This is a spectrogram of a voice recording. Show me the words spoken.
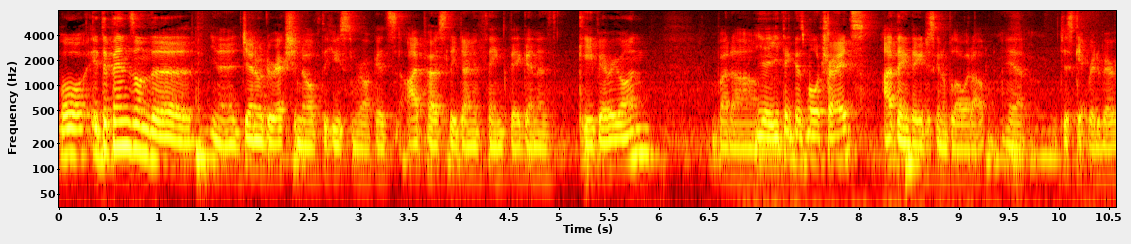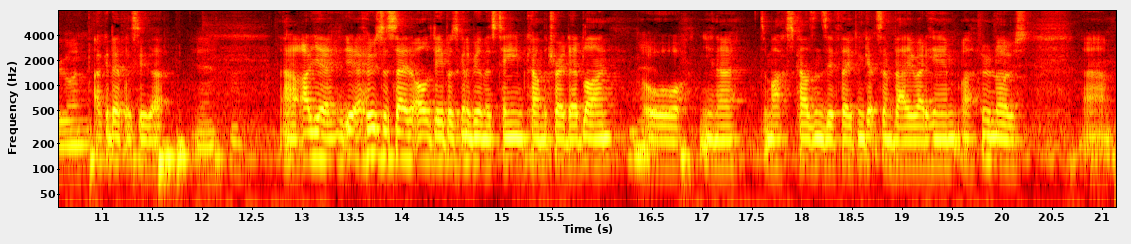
well, it depends on the you know general direction of the Houston Rockets. I personally don't think they're going to keep everyone, but um, yeah, you think there's more trades? I think they're just going to blow it up. Yeah, just get rid of everyone. I could definitely see that. Yeah, Uh, uh, yeah, yeah. Who's to say that Oladipo's going to be on this team come the trade deadline, or you know, DeMarcus Cousins if they can get some value out of him? Uh, who knows? Um,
